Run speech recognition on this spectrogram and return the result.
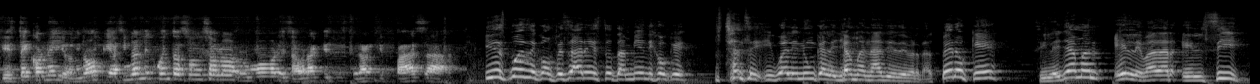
que esté con ellos, ¿no? Que a final de cuentas son solo rumores, habrá que esperar qué pasa. Y después de confesar esto también dijo que, pues chance, igual y nunca le llama a nadie de verdad, pero que si le llaman, él le va a dar el sí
